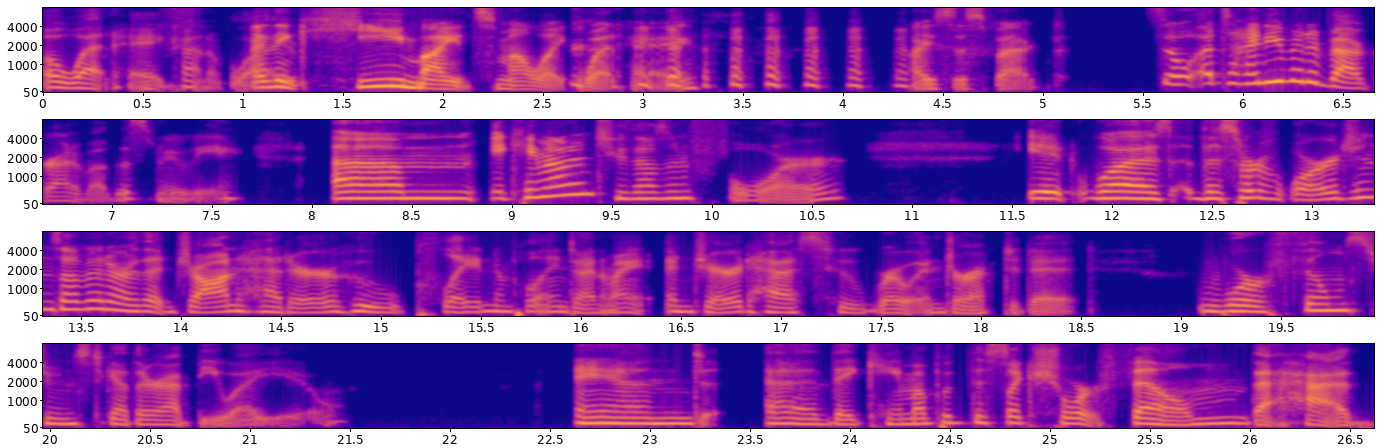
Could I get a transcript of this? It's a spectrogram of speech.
a wet hay kind of life. I think he might smell like wet hay. I suspect. so a tiny bit of background about this movie. Um, it came out in 2004. It was the sort of origins of it are that Jon Heder, who played Napoleon Dynamite, and Jared Hess, who wrote and directed it, were film students together at BYU. And uh, they came up with this like short film that had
